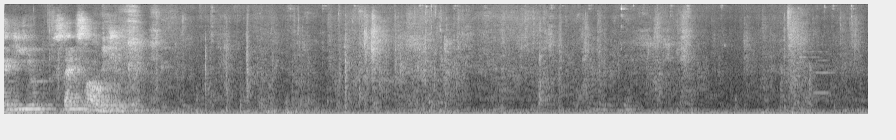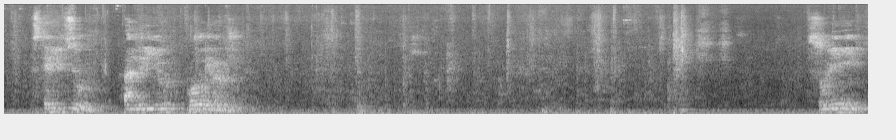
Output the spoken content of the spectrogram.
Сергію Станіславовичу. Стрільцю Андрію Володимировичу. Суліні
